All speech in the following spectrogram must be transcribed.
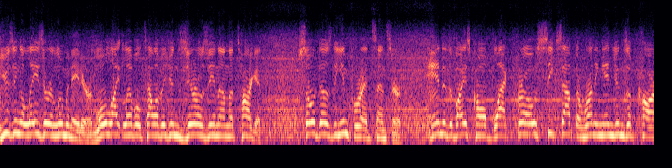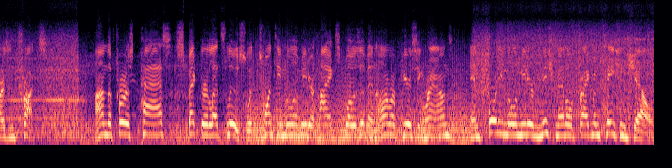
Using a laser illuminator, low-light level television zeroes in on the target. So does the infrared sensor, and a device called Black Crow seeks out the running engines of cars and trucks. On the first pass, Spectre lets loose with 20 millimeter high explosive and armor piercing rounds and 40 millimeter misch metal fragmentation shells.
